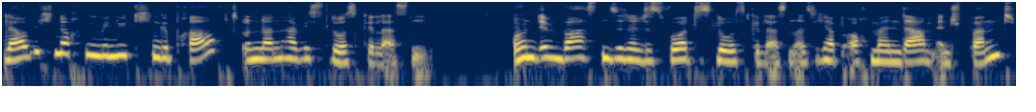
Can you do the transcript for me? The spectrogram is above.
glaube ich, noch ein Minütchen gebraucht und dann habe ich es losgelassen und im wahrsten Sinne des Wortes losgelassen. Also ich habe auch meinen Darm entspannt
